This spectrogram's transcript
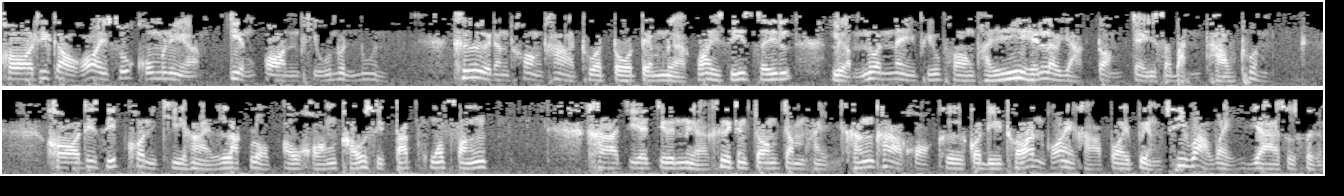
คอที่เก่าขอไอ้สุขุมเนี่ย เกี่ยงอ่อนผิวนุ่นนุ่นคือดังท่องท่าทัวโตเต็มเหนือก้อยสีสีเหลื่อมนวลในผิวพองไผเห็นแล้วอยากต้องใจสะบันเท้าท่วง คอที่ซิบคนขี่หายลักหลบเอาของเขาสิตัดหัวฝังคาเจียจืนเหนือคือจังจองจำให้ครั้งข้าขอกคือก็ดีท้อนก็ให้ขาปล่อยเปลี่ยงชี้ว่าไหวยาสุดเสริญ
